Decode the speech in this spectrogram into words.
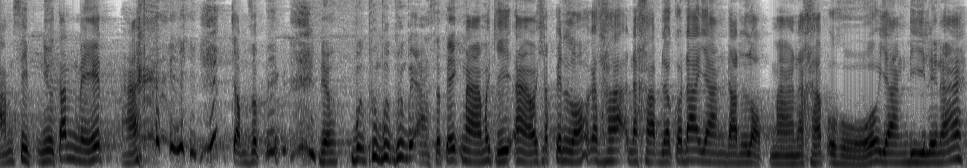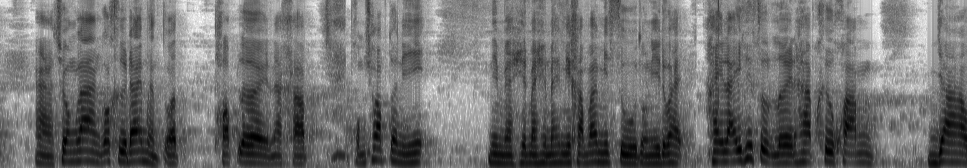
430 นิวตันเมตรฮะจำสเปค เดี๋ยวเพิ่งเพิ่งเพิ่งเพิ่งไปอ่านสเปคมาเมื่อกี้ อ่าครับเป็นล้อกระทะนะครับ แล้วก็ได้ยางดันหลบมานะครับ โอ้โห ยางดีเลยนะ อ่า ช่วงล่างก็คือได้เหมือนตัว ท็อปเลยนะครับ ผมชอบตัวนี้นี่ไหมเห็นไหมเห็นไหมมีคำว่ามิซูตรงนี้ด้วย ไฮไลท์ที่สุดเลยนะครับ คือความยาว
